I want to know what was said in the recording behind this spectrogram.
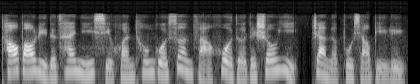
淘宝里的猜你喜欢通过算法获得的收益占了不小比率。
